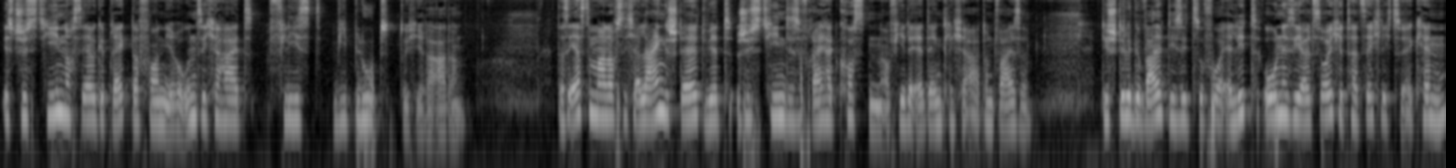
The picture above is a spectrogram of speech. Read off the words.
ist Justine noch sehr geprägt davon. Ihre Unsicherheit fließt wie Blut durch ihre Adern. Das erste Mal auf sich allein gestellt wird Justine diese Freiheit kosten, auf jede erdenkliche Art und Weise. Die stille Gewalt, die sie zuvor erlitt, ohne sie als solche tatsächlich zu erkennen,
